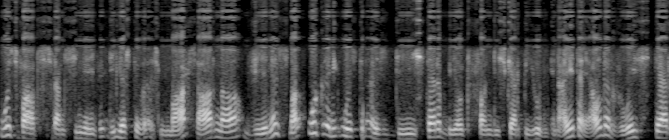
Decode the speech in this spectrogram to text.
ooswaarts dan sien jy die eerste is Mars, daarna Venus, maar ook in die ooste is die sterrebeeld van die Skorpioen en hy het 'n helder rooi ster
